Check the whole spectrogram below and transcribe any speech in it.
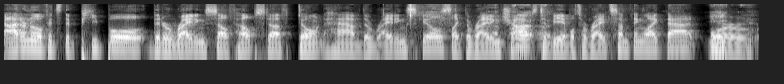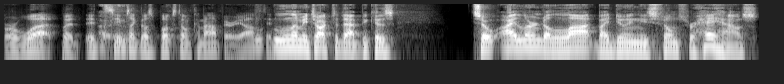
I don't know if it's the people that are writing self help stuff don't have the writing skills, like the writing uh, chops, to uh, be able to write something like that, or or what. But it uh, seems like those books don't come out very often. Let me talk to that because so I learned a lot by doing these films for Hay House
